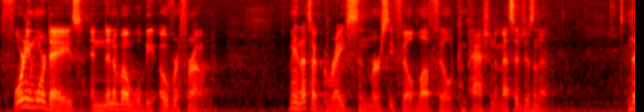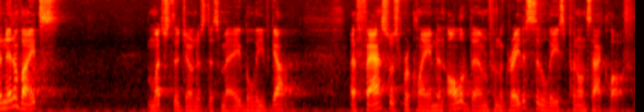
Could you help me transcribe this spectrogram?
40 more days and Nineveh will be overthrown. Man, that's a grace and mercy filled, love filled, compassionate message, isn't it? The Ninevites, much to Jonah's dismay, believed God. A fast was proclaimed, and all of them, from the greatest to the least, put on sackcloth.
